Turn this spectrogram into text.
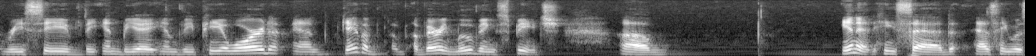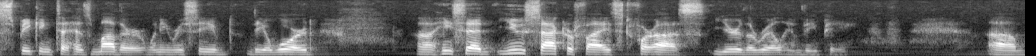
received the NBA MVP award and gave a, a, a very moving speech. Um, in it, he said, as he was speaking to his mother when he received the award, uh, he said, You sacrificed for us, you're the real MVP. Um,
